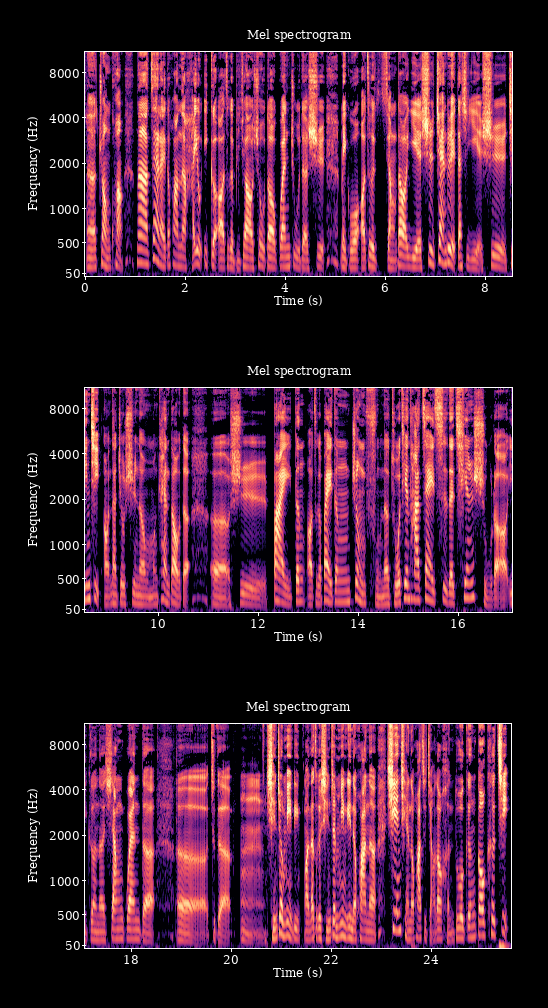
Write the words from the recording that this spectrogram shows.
呃，状况。那再来的话呢，还有一个啊，这个比较受到关注的是美国啊，这个讲到也是战略，但是也是经济啊，那就是呢，我们看到的呃是拜登啊，这个拜登政府呢，昨天他再次的签署了一个呢相关的呃这个嗯行政命令啊，那这个行政命令的话呢，先前的话是讲到很多跟高科技，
